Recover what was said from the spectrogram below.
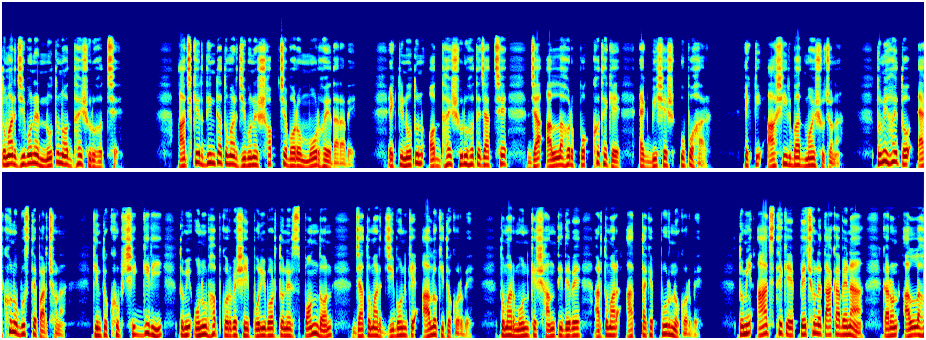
তোমার জীবনের নতুন অধ্যায় শুরু হচ্ছে। আজকের দিনটা তোমার জীবনের সবচেয়ে বড় মোড় হয়ে দাঁড়াবে। একটি নতুন অধ্যায় শুরু হতে যাচ্ছে যা আল্লাহর পক্ষ থেকে এক বিশেষ উপহার। একটি আশীর্বাদময় সূচনা। তুমি হয়তো এখনও বুঝতে পারছ না, কিন্তু খুব শিগগিরই তুমি অনুভব করবে সেই পরিবর্তনের স্পন্দন যা তোমার জীবনকে আলোকিত করবে, তোমার মনকে শান্তি দেবে আর তোমার আত্মাকে পূর্ণ করবে। তুমি আজ থেকে পেছনে তাকাবে না, কারণ আল্লাহ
